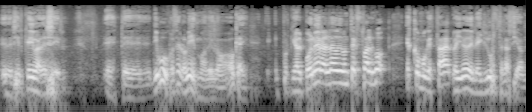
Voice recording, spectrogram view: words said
Es decir, ¿qué iba a decir? Este, dibujos, es lo mismo, digo, ok. Porque al poner al lado de un texto algo, es como que está la idea de la ilustración.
